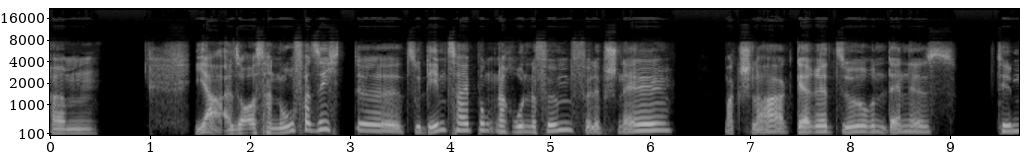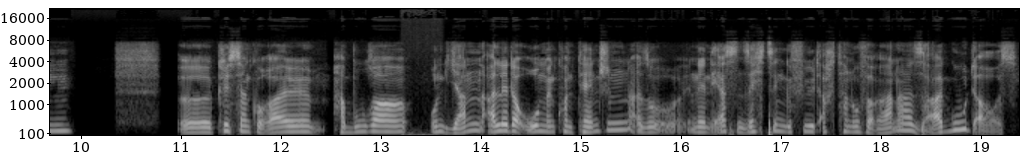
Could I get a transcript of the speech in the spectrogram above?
Ähm, ja, also aus Hannover Sicht äh, zu dem Zeitpunkt nach Runde 5 Philipp Schnell, Max Schlag, Gerrit, Sören, Dennis, Tim, äh, Christian Korall, Habura und Jan, alle da oben in Contention, also in den ersten 16 gefühlt acht Hannoveraner, sah gut aus.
